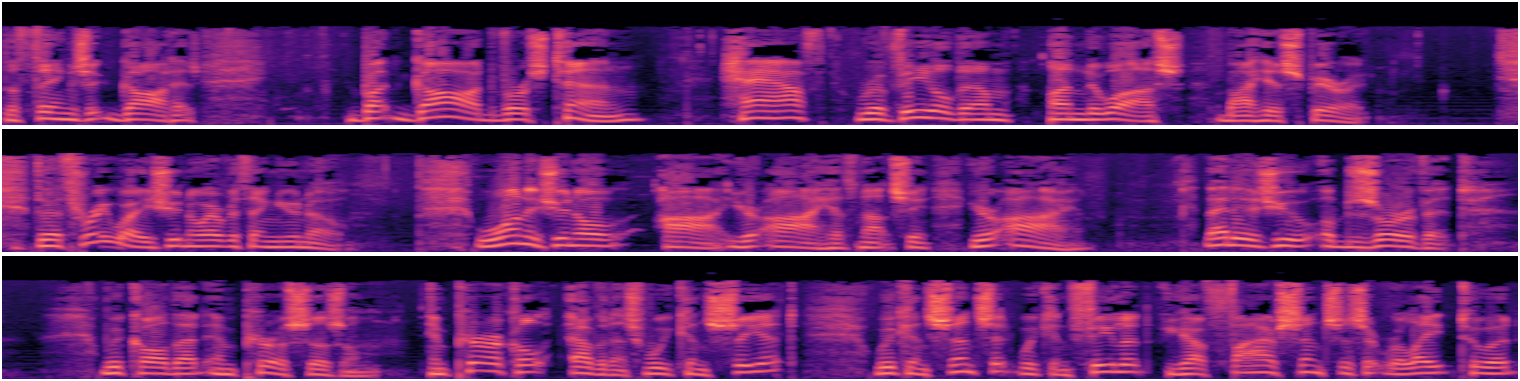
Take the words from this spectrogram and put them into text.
the things that God has. But God, verse 10, hath revealed them unto us by his Spirit. There are three ways you know everything you know. One is you know eye, your eye hath not seen. Your eye. That is you observe it. We call that empiricism. Empirical evidence. We can see it, we can sense it, we can feel it. You have five senses that relate to it.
